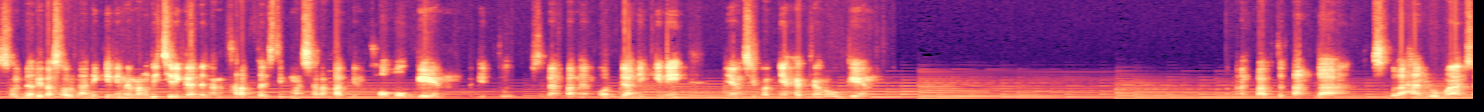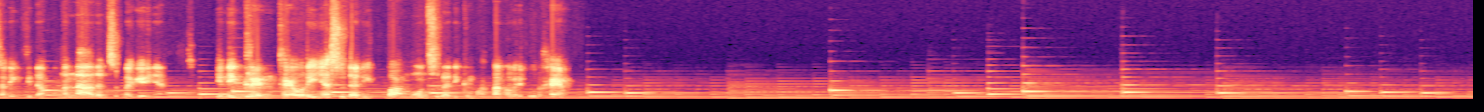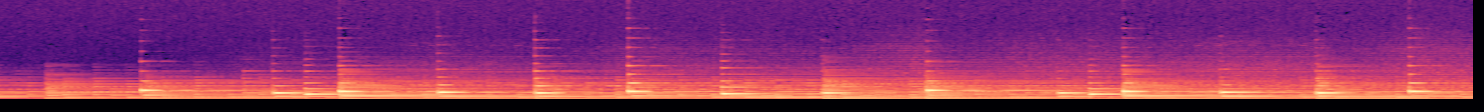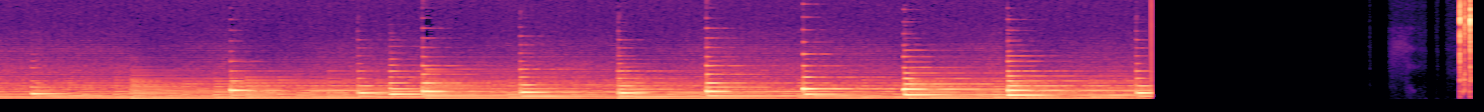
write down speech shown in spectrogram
solidaritas organik ini memang dicirikan dengan karakteristik masyarakat yang homogen begitu. Sedangkan yang organik ini yang sifatnya heterogen. Antar tetangga, sebelahan rumah saling tidak mengenal dan sebagainya. Ini grand teorinya sudah dibangun, sudah dikembangkan oleh Durkheim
